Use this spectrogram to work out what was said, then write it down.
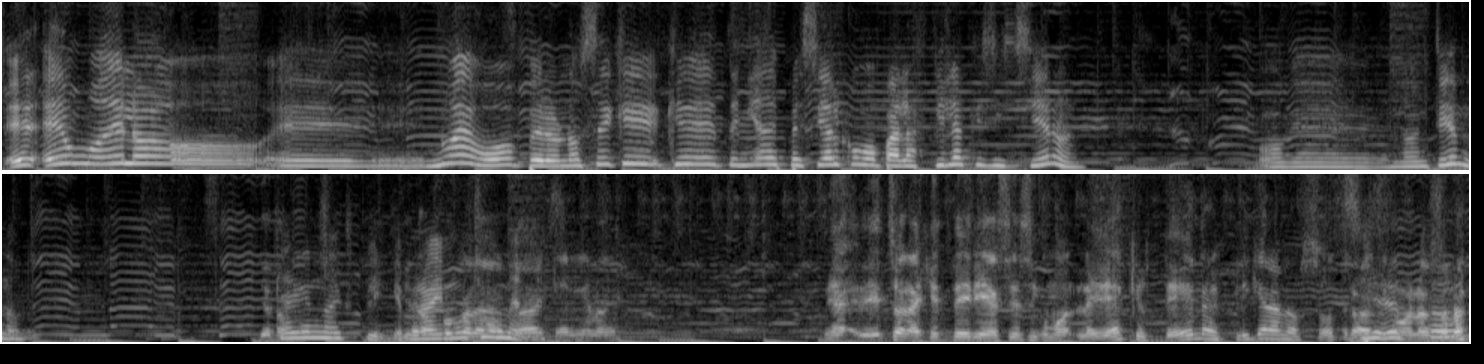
Es es un modelo eh, nuevo, pero no sé qué, qué tenía de especial como para las filas que se hicieron. O que no entiendo. Yo Que alguien nos explique, Yo pero hay la muchos memes. que alguien lo- Mira, de hecho, la gente debería decir así como, la idea es que ustedes nos expliquen a nosotros, así como nosotros,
